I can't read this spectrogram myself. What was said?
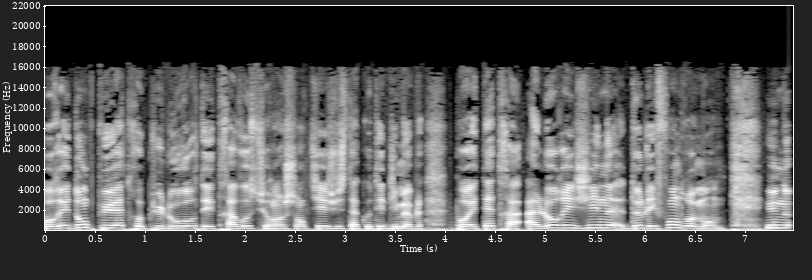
aurait donc pu être plus lourd. Des travaux sur un chantier juste à côté de l'immeuble pourraient être à l'origine de l'effondrement. Une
